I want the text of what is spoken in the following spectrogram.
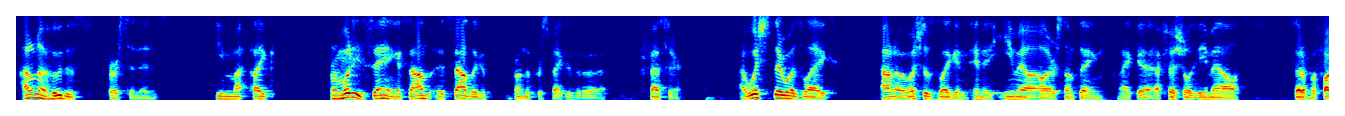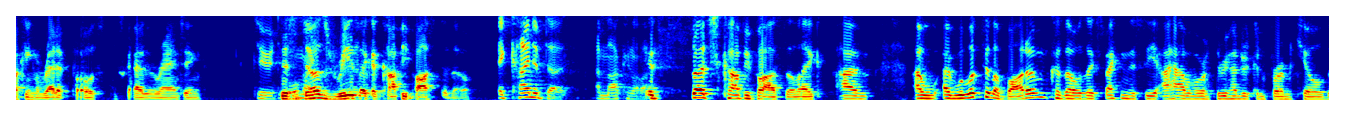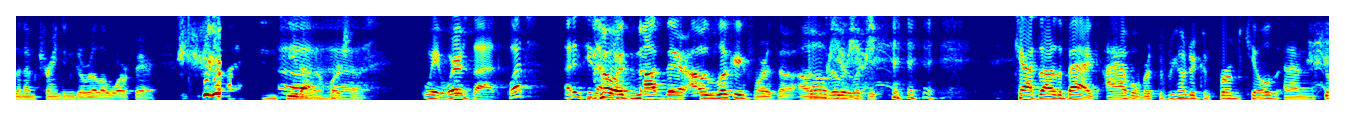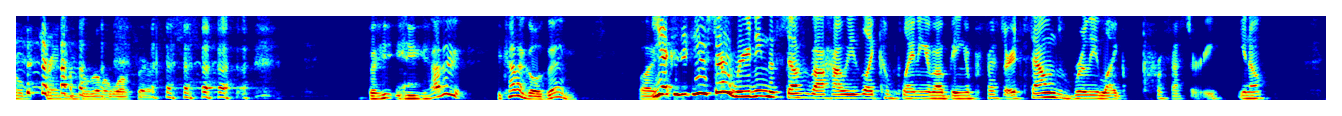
I don't know who this person is. He might like from what he's saying, it sounds it sounds like it's from the perspective of a professor. I wish there was like I don't know, I wish it was like in, in an email or something, like an official email instead of a fucking Reddit post. This guy's ranting. Dude, This oh does read God. like a copy pasta though. It kind of does. I'm not gonna lie. It's such copy pasta. Like I'm I, I will look to the bottom because I was expecting to see I have over 300 confirmed kills and I'm trained in guerrilla warfare. But I didn't see that Uh, unfortunately. Wait, where's that? What? I didn't see that. No, it's not there. I was looking for it though. I was Oh, okay, really okay, looking. Cat's out of the bag. I have over 300 confirmed kills, and I'm still trained in guerrilla warfare. But he he kind of he kind of goes in, like yeah, because if you start reading the stuff about how he's like complaining about being a professor, it sounds really like professory, you know?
